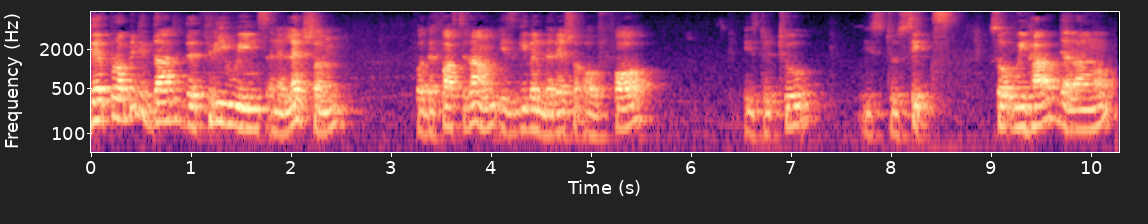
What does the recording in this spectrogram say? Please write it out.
the probability that the three wins an election for the first round is given the ratio of 4 is to 2 is to 6. So we have Jalango,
